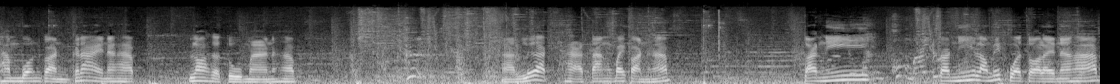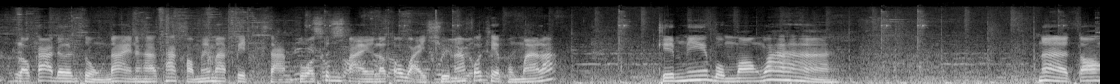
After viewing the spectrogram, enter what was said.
ทำบนก่อนก็ได้นะครับล่อศัตรูมานะครับ หาเลือดหาตังไปก่อนครับ ตอนนี้ตอนนี้เราไม่กลัวตัวอะไรนะครับ เรากล้าเดินสูงได้นะครับ ถ้าเขาไม่มาปิด 3 ตัวขึ้นไปเราก็ไหวชิวนะเพราะเขตผมมาละ เกมนี้ผมมองว่า น่าต้อง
